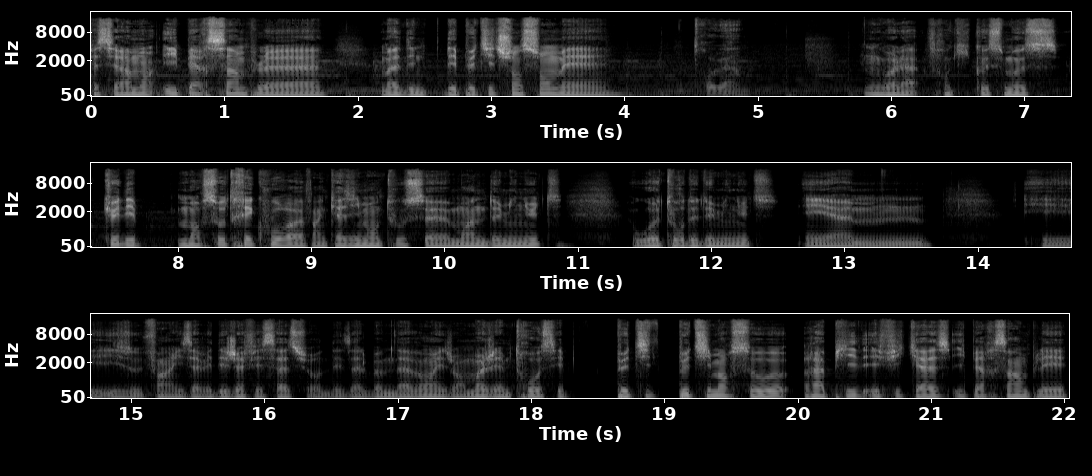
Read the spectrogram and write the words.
Tu vois, c'est vraiment hyper simple. euh, mode une- des petites chansons, mais Trop bien. Donc Voilà, Frankie Cosmos, que des morceaux très courts, euh, enfin quasiment tous euh, moins de deux minutes ou autour de deux minutes. Et, et ils, enfin, ils avaient déjà fait ça sur des albums d'avant. Et genre, moi, j'aime trop ces petits, petits morceaux rapides, efficaces, hyper simples et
